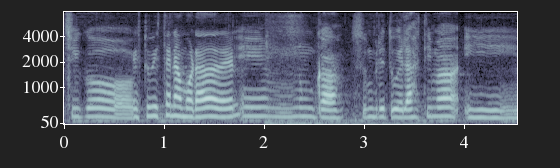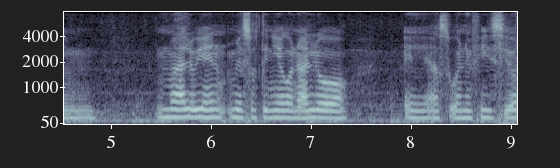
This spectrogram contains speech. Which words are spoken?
chico... ¿Estuviste enamorada de él? eh, nunca. Siempre tuve lástima y mal o bien me sostenía con algo eh, a su beneficio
